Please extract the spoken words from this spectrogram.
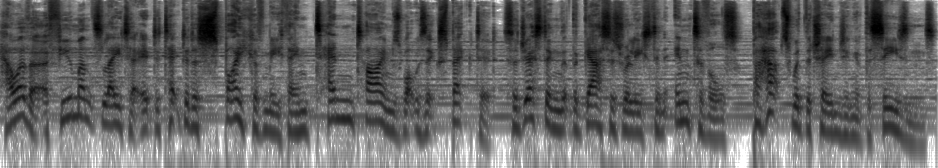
However, a few months later it detected a spike of methane 10 times what was expected, suggesting that the gas is released in intervals, perhaps with the changing of the seasons.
